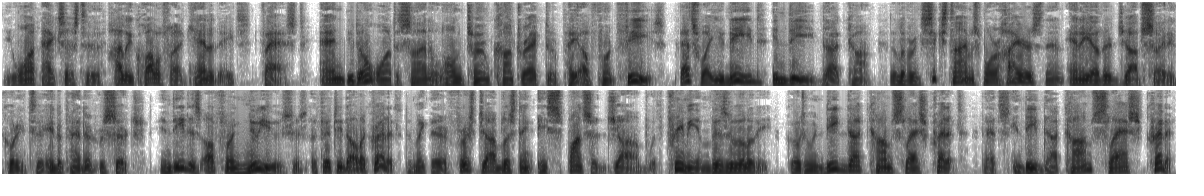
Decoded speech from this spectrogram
You want access to highly qualified candidates fast, and you don't want to sign a long-term contract or pay upfront fees. That's why you need Indeed.com delivering six times more hires than any other job site, according to independent research. Indeed is offering new users a $50 credit to make their first job listing a sponsored job with premium visibility. Go to Indeed.com slash credit. That's Indeed.com slash credit.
